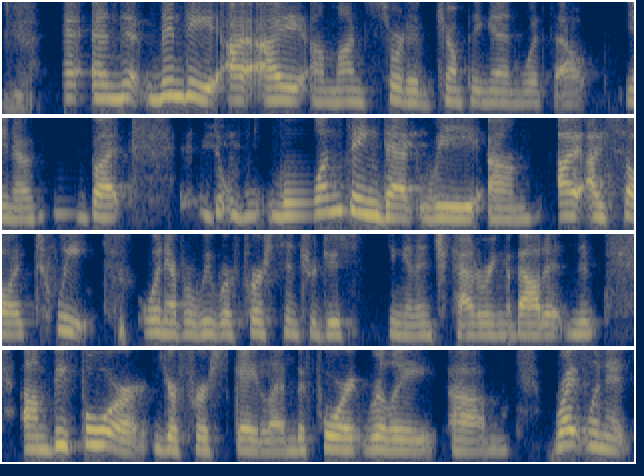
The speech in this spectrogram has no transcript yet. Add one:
Yeah. And Mindy, I, I, um, I'm sort of jumping in without, you know, but one thing that we, um, I, I saw a tweet whenever we were first introducing it and chattering about it, and um, before your first gala and before it really, um, right when it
